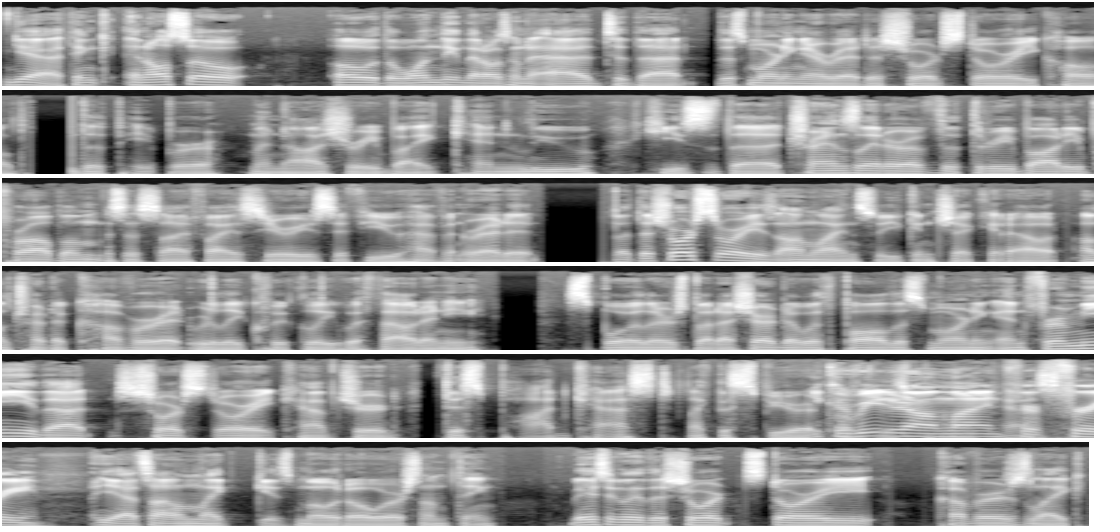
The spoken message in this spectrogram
yeah i think and also oh the one thing that i was going to add to that this morning i read a short story called the paper menagerie by ken liu. He's the translator of the three body problem. It's a sci-fi series if you haven't read it but the short story is online so you can check it out. I'll try to cover it really quickly without any spoilers, but I shared it with Paul this morning. And for me, that short story captured this podcast, like the spirit. You can read it online for free. Yeah, it's on like Gizmodo or something. Basically, the short story covers like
